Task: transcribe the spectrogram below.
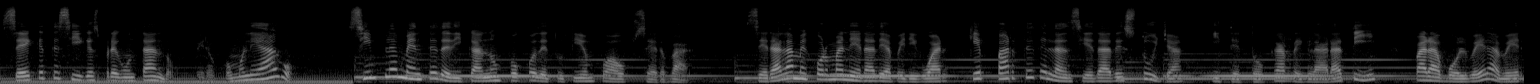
sé que te sigues preguntando, pero ¿cómo le hago? simplemente dedicando un poco de tu tiempo a observar. Será la mejor manera de averiguar qué parte de la ansiedad es tuya y te toca arreglar a ti para volver a ver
